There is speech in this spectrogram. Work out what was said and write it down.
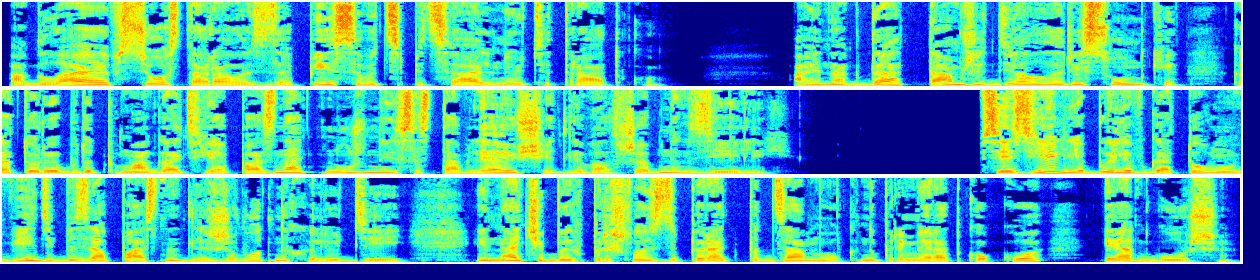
Аглая все старалась записывать в специальную тетрадку. А иногда там же делала рисунки, которые будут помогать ей опознать нужные составляющие для волшебных зелий. Все зелья были в готовом виде безопасны для животных и людей, иначе бы их пришлось запирать под замок, например, от Коко и от Гоши.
